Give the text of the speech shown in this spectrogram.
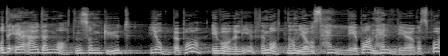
Og Det er òg den måten som Gud jobber på i våre liv. Den måten han gjør oss hellige på, han helliggjør oss på.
